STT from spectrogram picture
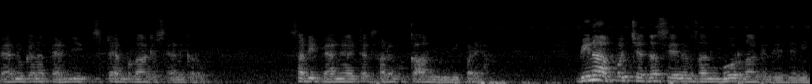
ਭੈਣ ਨੂੰ ਕਹਿੰਦਾ ਭੈਣ ਜੀ ਸਟੈਂਪ ਲਾ ਕੇ ਸਹਿਣ ਕਰੋ। ਸਾਡੀ ਭੈਣ ਨੇ ਅਜੇ ਤੱਕ ਸਾਡੇ ਕੋਲ ਕਾਗਜ਼ ਵੀ ਨਹੀਂ ਪੜਿਆ ਬਿਨਾਂ ਪੁੱਛੇ ਦੱਸੇ ਇਹਨਾਂ ਨੇ ਸਾਨੂੰ ਮੋਹਰ ਲਾ ਕੇ ਦੇ ਦੇਣੀ।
